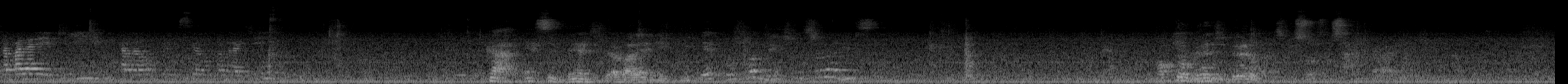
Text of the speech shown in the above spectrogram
trabalhar em equipe, cada um tem o seu quadradinho. Cara, essa ideia de trabalhar em equipe é totalmente funcionalista. Qual que é o grande drama? As pessoas não sabem trabalhar em equipe. Não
